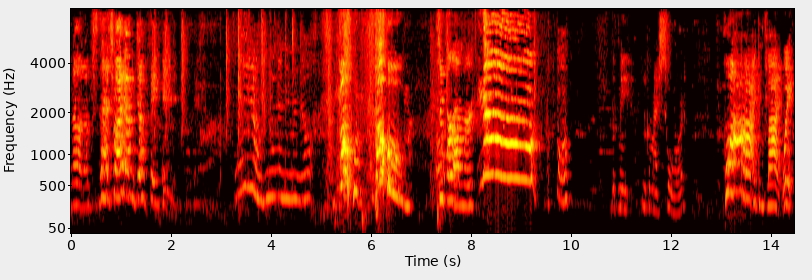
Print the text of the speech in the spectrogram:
No, no, that's why I'm jumping. No, no, no, no, no, no. Boom! Boom! Super armor. No! Look me. Look at my sword. Wah! I can fly. Wait.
